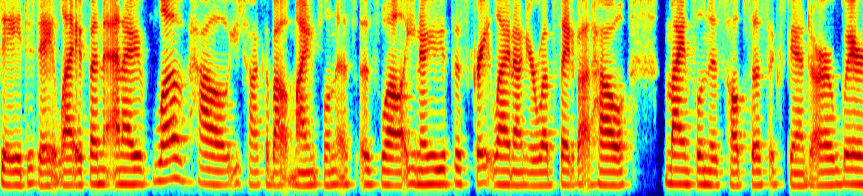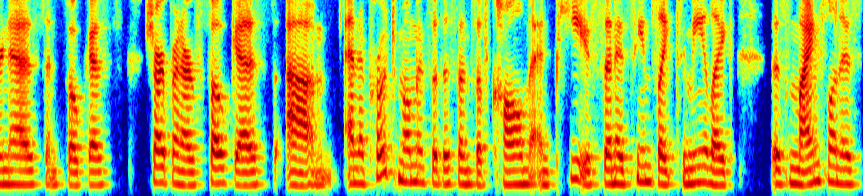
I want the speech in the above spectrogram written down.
day-to-day life and and I love how you talk about mindfulness as well. You know, you have this great line on your website about how mindfulness helps us expand our awareness and focus, sharpen our focus, um, and approach moments with a sense of calm and peace. And it seems like to me like this mindfulness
